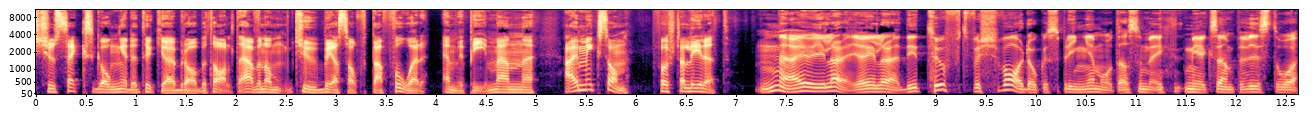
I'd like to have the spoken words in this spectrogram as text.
26 gånger, det tycker jag är bra betalt. Även om QBs ofta får MVP. Men eh, Mixon, första liret. Mm, nej, jag gillar det. Jag gillar det. Det är ett tufft försvar dock att springa mot, alltså med, med exempelvis då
